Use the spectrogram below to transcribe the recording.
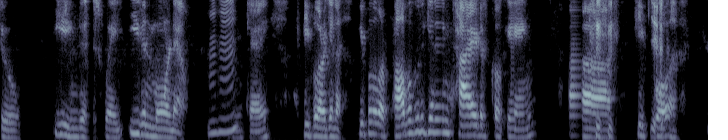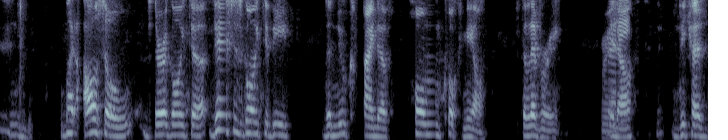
to eating this way even more now. Mm-hmm. Okay, people are gonna people are probably getting tired of cooking. Uh, people, but also they're going to. This is going to be the new kind of home cooked meal delivery you know because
